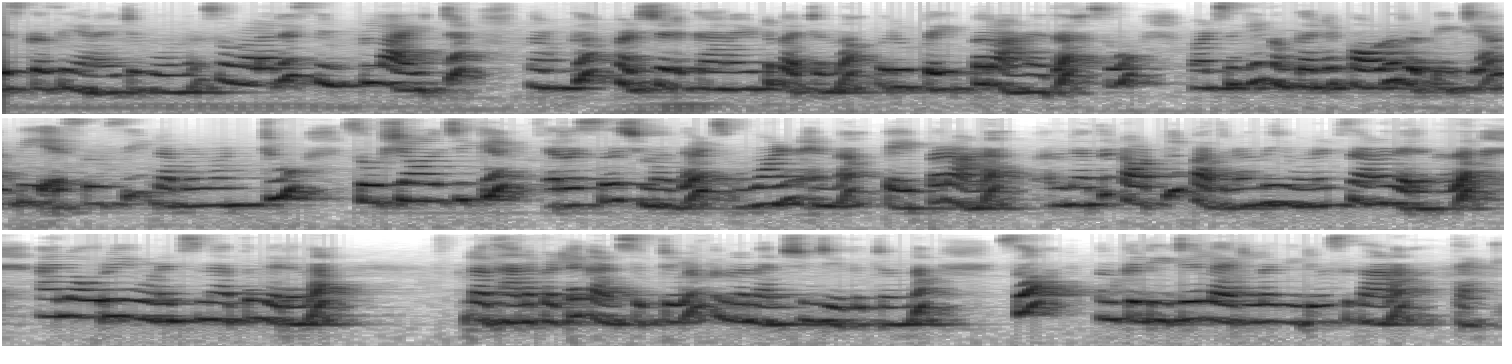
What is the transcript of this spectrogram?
ഡിസ്കസ് ചെയ്യാനായിട്ട് പോകുന്നത്. സോ വളരെ സിമ്പിളായിട്ട് നമുക്ക് പഠിച്ചെടുക്കാനായിട്ട് പറ്റുന്ന ഒരു പേപ്പറാണിത് സോ വൺസ് അഗെയിൻ നമുക്ക് അതിന്റെ കോഡ് റിപ്പീറ്റ് ചെയ്യാം. B S O C double one two sociological research methods one എന്ന പേപ്പറാണ് അതിനകത്ത് ടോട്ടൽ പതിനൊന്ന് യൂണിറ്റ്സ് ആണ് വരുന്നത്. ആൻഡ് ഓരോ യൂണിറ്റ്സിനകത്തും വരുന്ന പ്രധാനപ്പെട്ട കൺസെപ്റ്റുകളും നമ്മൾ മെൻഷൻ ചെയ്തിട്ടുണ്ട്. സോ നമുക്ക് ഡീറ്റെയിൽ ആയിട്ടുള്ള വീഡിയോസ് കാണാം. താങ്ക്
